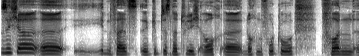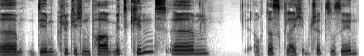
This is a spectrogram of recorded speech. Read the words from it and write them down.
Sicher. Äh, jedenfalls äh, gibt es natürlich auch äh, noch ein Foto von ähm, dem glücklichen Paar mit Kind. Ähm, auch das gleich im Chat zu sehen.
